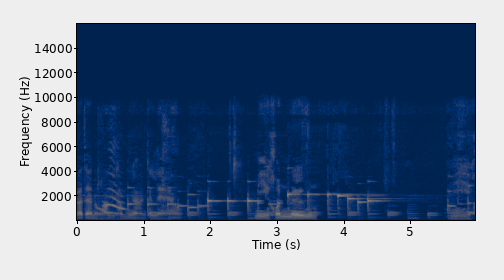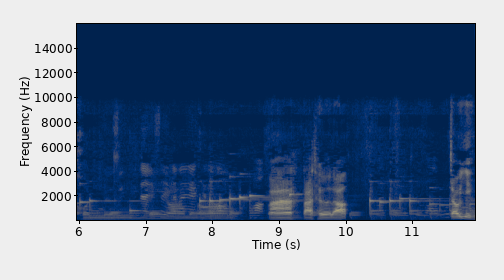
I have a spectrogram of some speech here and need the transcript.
ก็จะนอนทำงานกันแล้ว มีคนหนึ่งมีคนหนึ่งไหนไม่เสร็จยอแล้วมไงนเสร็จแล้วอว่านว่ามาตาเธอแล้วว่าเธอคือว้าวุ่นเจ้าหญิง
